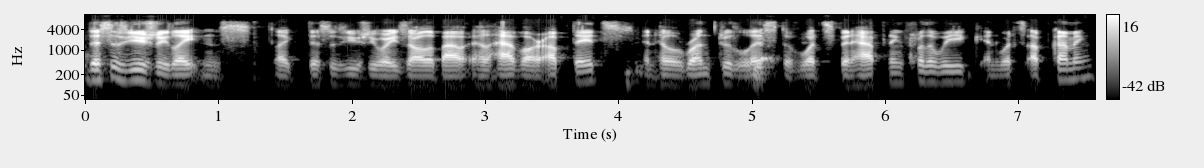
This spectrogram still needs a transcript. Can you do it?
This is usually Leighton's. Like this is usually what he's all about. He'll have our updates and he'll run through the Yeah. list of what's been happening for the week and what's upcoming.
